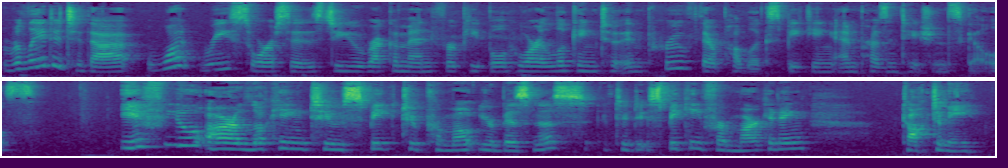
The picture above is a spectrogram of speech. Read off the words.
Related to that, what resources do you recommend for people who are looking to improve their public speaking and presentation skills? If you are looking to speak to promote your business, to do speaking for marketing, talk to me.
